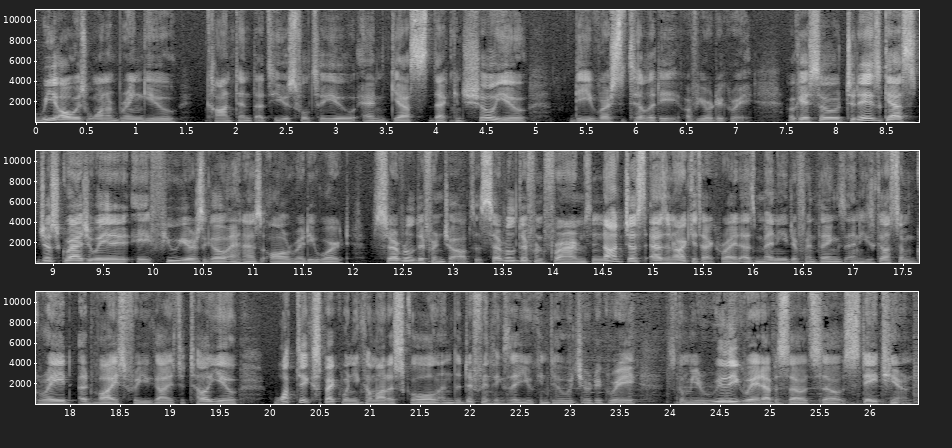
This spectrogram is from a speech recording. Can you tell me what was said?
we always want to bring you content that's useful to you and guests that can show you the versatility of your degree. Okay, so today's guest just graduated a few years ago and has already worked several different jobs at several different firms, not just as an architect, right? As many different things. And he's got some great advice for you guys to tell you what to expect when you come out of school and the different things that you can do with your degree. It's going to be a really great episode, so stay tuned.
